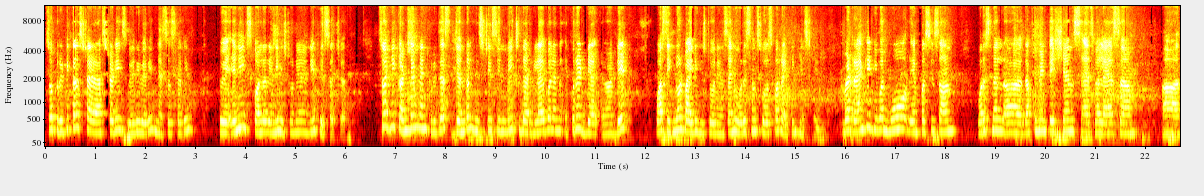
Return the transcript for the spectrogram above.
So critical st study is very, very necessary to any scholar, any historian, any researcher. So he condemned and criticized general histories in which the reliable and accurate uh, date was ignored by the historians and original source for writing history. But Ranke given more emphasis on original uh, documentations as well as um, uh,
